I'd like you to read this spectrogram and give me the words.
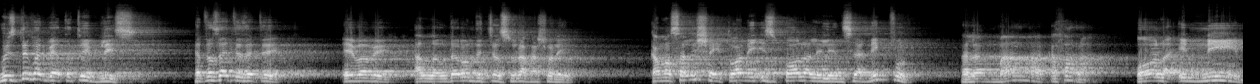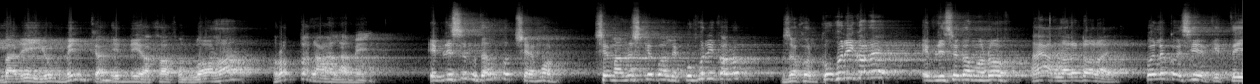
বুঝতে পারবে এত তুই ব্লিস এত যাইতে যাইতে এভাবে আল্লাহ উদাহরণ দিচ্ছে সুরা হাসরে কামাসালি শাইতানি ইজ ক্বালা লিল ইনসানি কফুর ফালাম্মা কাফারা। ক্বালা ইন্নী বারিয়ুম মিনকা, ইন্নী আখাফুল্লাহ রাব্বাল আলামিন। ইবলিসের উদাহরণ হচ্ছে এমন, সে মানুষকে বলে কুফরি করো। যখন কুফরি করে ইবলিসে তো মনো হ্যাঁ আল্লাহরে ডরায়। বলে কইছি আর কি তুই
